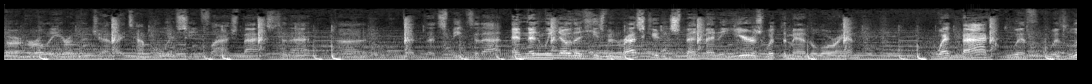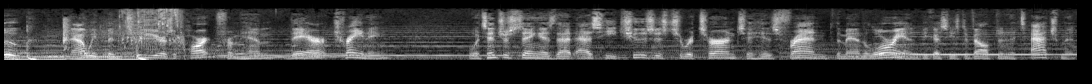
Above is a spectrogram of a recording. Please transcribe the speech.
uh, earlier in the Jedi Temple. We've seen flashbacks to that, uh, that that speak to that. And then we know that he's been rescued and spent many years with the Mandalorian. Went back with with Luke. Now we've been two years apart from him there training. What's interesting is that as he chooses to return to his friend, the Mandalorian, because he's developed an attachment,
